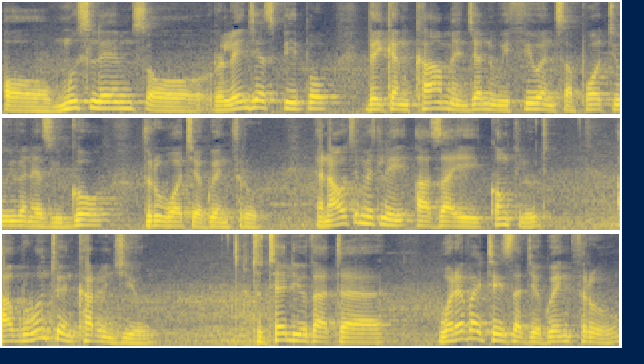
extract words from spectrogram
or Muslims or religious people, they can come and journey with you and support you even as you go through what you're going through. And ultimately, as I conclude, I would want to encourage you to tell you that uh, whatever it is that you're going through,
